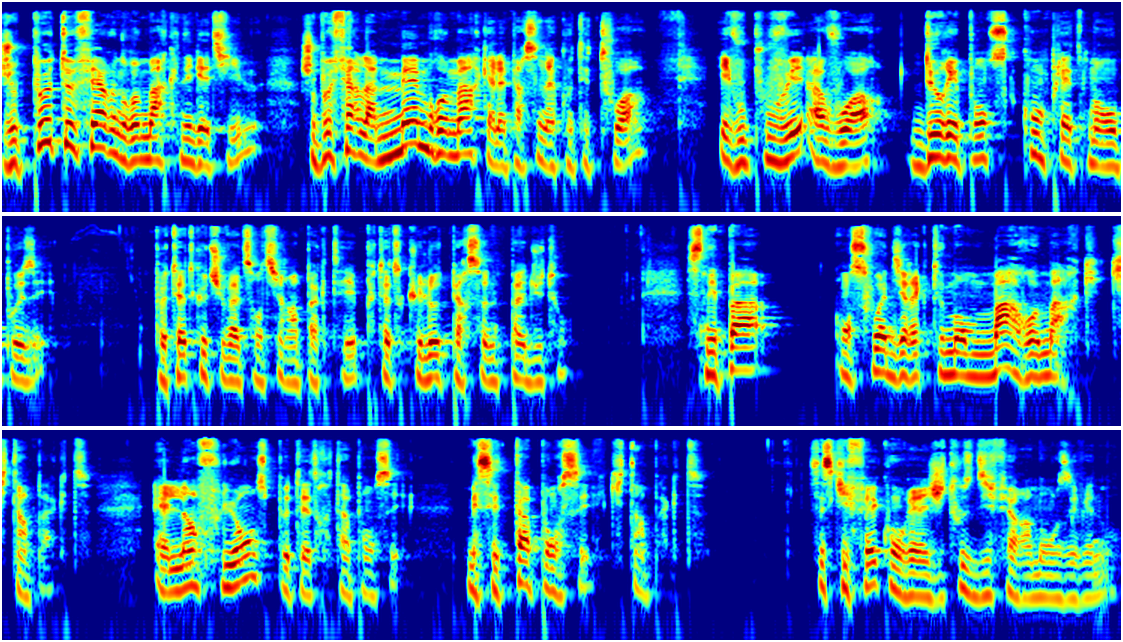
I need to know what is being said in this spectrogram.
Je peux te faire une remarque négative, je peux faire la même remarque à la personne à côté de toi, et vous pouvez avoir deux réponses complètement opposées. Peut-être que tu vas te sentir impacté, peut-être que l'autre personne pas du tout. Ce n'est pas en soi directement ma remarque qui t'impacte. Elle influence peut-être ta pensée, mais c'est ta pensée qui t'impacte. C'est ce qui fait qu'on réagit tous différemment aux événements.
